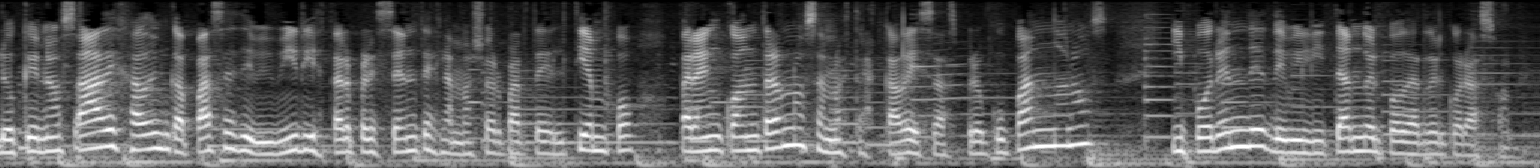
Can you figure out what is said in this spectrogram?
lo que nos ha dejado incapaces de vivir y estar presentes la mayor parte del tiempo para encontrarnos en nuestras cabezas, preocupándonos y por ende debilitando el poder del corazón.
